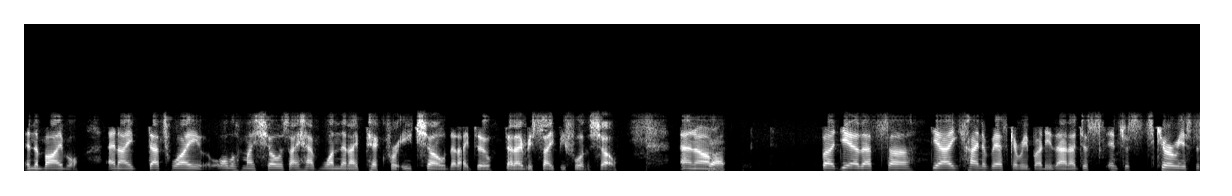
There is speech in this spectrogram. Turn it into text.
in the Bible, and I that's why all of my shows I have one that I pick for each show that I do that I recite before the show, and um. Right. But yeah, that's uh yeah. I kind of ask everybody that. I just interest curious to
